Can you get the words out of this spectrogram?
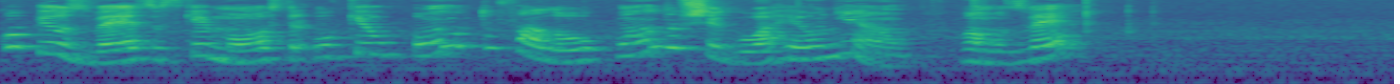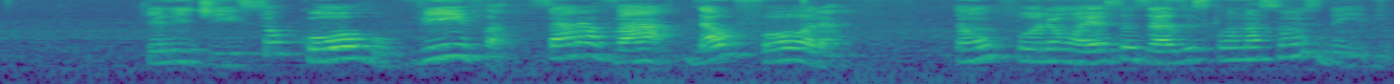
copie os versos que mostram o que o ponto falou quando chegou à reunião. Vamos ver? Ele diz, socorro, viva, saravá, dá o fora. Então, foram essas as exclamações dele.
